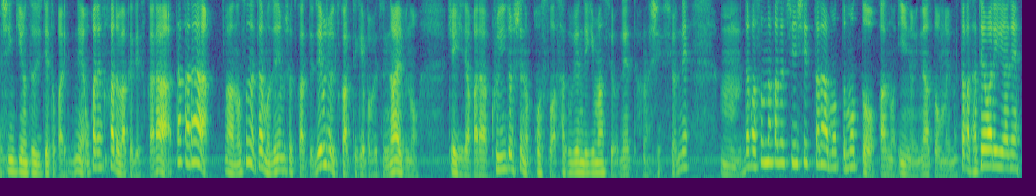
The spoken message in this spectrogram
新金を通じてとかね、お金かかるわけですから、だから、あの、そうなったらもう税務署使って、税務署で使っていけば別に内部の経費だから、国としてのコストは削減できますよねって話ですよね。うん。だからそんな形にしていったら、もっともっと、あの、いいのになと思います。だから縦割りがね、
